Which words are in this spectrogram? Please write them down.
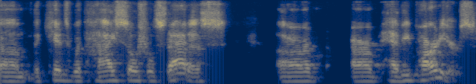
um, the kids with high social status are, are heavy partiers.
